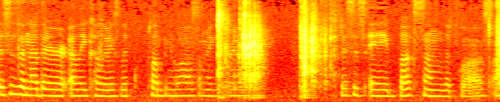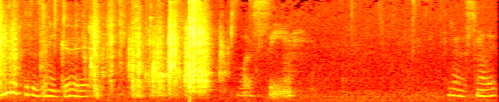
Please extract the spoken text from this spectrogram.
This is another LA Colors lip plumping gloss. I'm gonna get rid of it. This is a Buxom lip gloss. I wonder if this is any good. Let's see. I'm gonna smell it.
